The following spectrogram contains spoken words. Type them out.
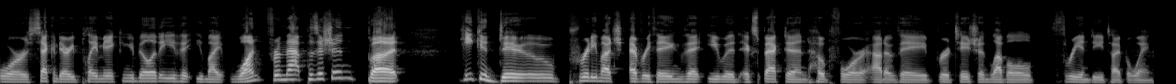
or secondary playmaking ability that you might want from that position, but he can do pretty much everything that you would expect and hope for out of a rotation level 3 and D type of wing.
